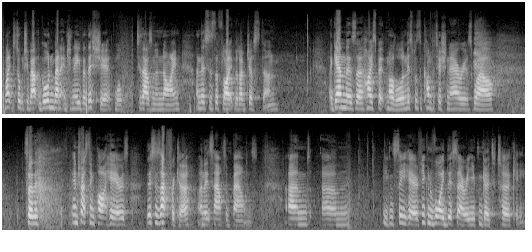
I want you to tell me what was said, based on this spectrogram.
I'd like to talk to you about the Gordon Bennett in Geneva this year, well, 2009, and this is the flight that I've just done. Again, there's a high split model, and this was the competition area as well. So, the interesting part here is this is Africa, and it's out of bounds. And um, you can see here, if you can avoid this area, you can go to Turkey.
